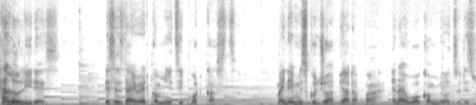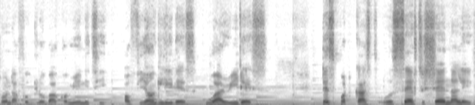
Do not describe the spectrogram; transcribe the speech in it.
Hello, leaders. This is Direct Community Podcast. My name is Kojo Apiadapa, and I welcome you all to this wonderful global community of young leaders who are readers. This podcast will serve to share knowledge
